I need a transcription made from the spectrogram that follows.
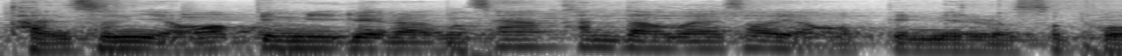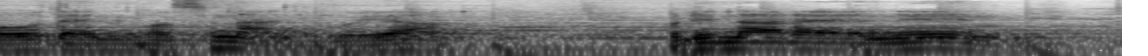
단순히 영업 비밀이라고 생각한다고 해서 영업 비밀로서 보호되는 것은 아니고요. 우리나라에는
